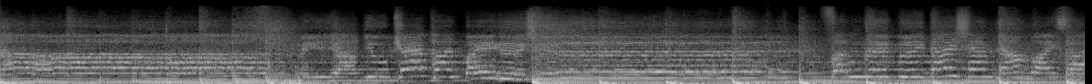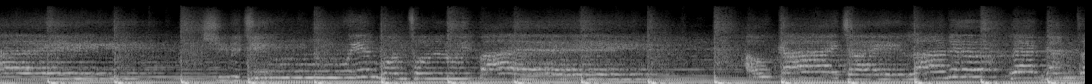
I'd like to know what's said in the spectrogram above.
นาไม่อยากอยู่แค่ผ่านไปเรื่อยชื่อฝันเรื่อยเปื่อยได้แชมป์ยามวัยใสชีวิตจริงเวียนวนทนลุยไป เอากายใจลาเนื้อแลกน้ำต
